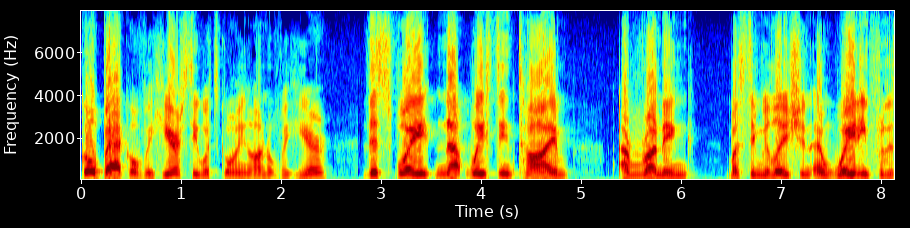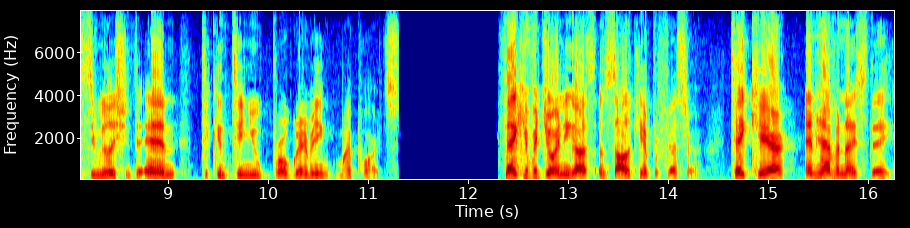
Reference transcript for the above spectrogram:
Go back over here, see what's going on over here. This way, not wasting time, I'm running my simulation and waiting for the simulation to end to continue programming my parts. Thank you for joining us on SolidCAM Professor. Take care and have a nice day.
